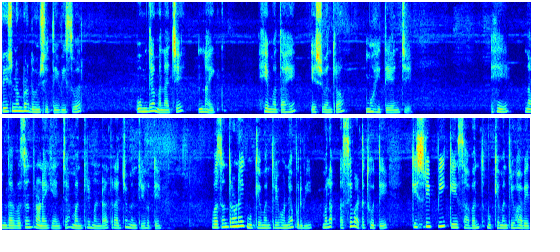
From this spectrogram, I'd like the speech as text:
पेज नंबर दोनशे तेवीसवर उमद्या मनाचे नाईक. हे मत आहे यशवंतराव मोहिते यांचे. हे नामदार वसंतराव नाईक यांच्या मंत्रिमंडळात राज्यमंत्री होते. वसंतराव नाईक मुख्यमंत्री होण्यापूर्वी मला असे वाटत होते की श्री पी के सावंत मुख्यमंत्री व्हावेत.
